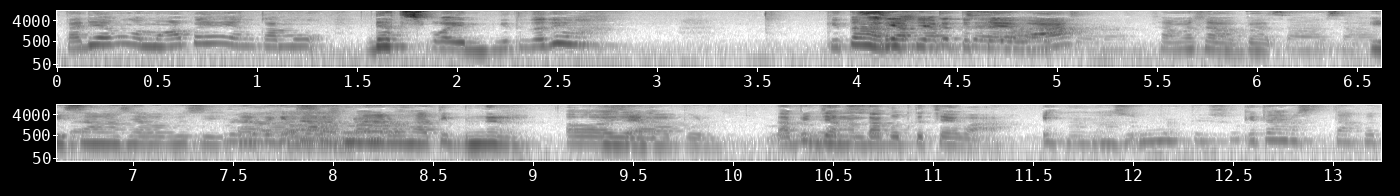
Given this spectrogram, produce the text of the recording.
tadi aku ngomong apa ya yang kamu that's point gitu tadi. Kita harus siap, kecewa, sama sahabat. Sama sahabat. Ih, sama siapa pun sih? Tapi kita Oh. harus menaruh hati bener Oh, iya. siapa pun. Tapi jangan takut kecewa. Eh maksudmu kita harus takut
